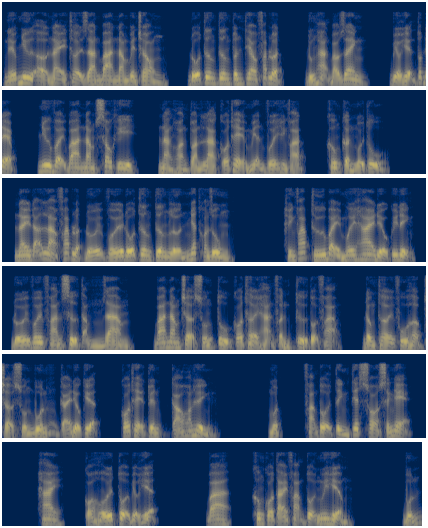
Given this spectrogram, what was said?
Nếu như ở này thời gian ba năm bên trong, đỗ tương tương tuân theo pháp luật, đúng hạn báo danh, biểu hiện tốt đẹp, như vậy ba năm sau khi, nàng hoàn toàn là có thể miễn với hình phạt, không cần ngồi tù. Nay đã là pháp luật đối với đỗ tương tương lớn nhất khoan dung hình pháp thứ bảy mươi hai điều quy định, đối với phán xử tạm giam, ba năm trở xuống tù có thời hạn phần tử tội phạm, đồng thời phù hợp trở xuống bốn cái điều kiện, có thể tuyên cáo hoán hình. Một, phạm tội tình tiết so sánh nhẹ. Hai, có hối tội biểu hiện. Ba, không có tái phạm tội nguy hiểm. Bốn,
